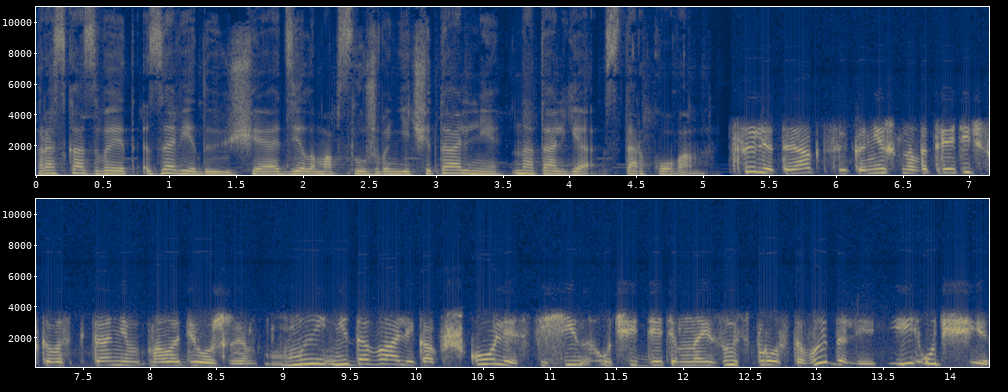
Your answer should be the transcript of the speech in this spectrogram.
рассказывает заведующая отделом обслуживания читальни Наталья Старкова цель этой акции, конечно, патриотическое воспитание молодежи. Мы не давали, как в школе, стихи учить детям наизусть, просто выдали и учи.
